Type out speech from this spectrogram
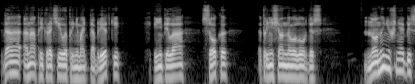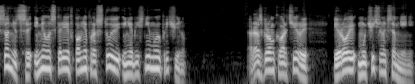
Да, она прекратила принимать таблетки и не пила сока, принесенного Лурдес, но нынешняя бессонница имела скорее вполне простую и необъяснимую причину — разгром квартиры и рой мучительных сомнений.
